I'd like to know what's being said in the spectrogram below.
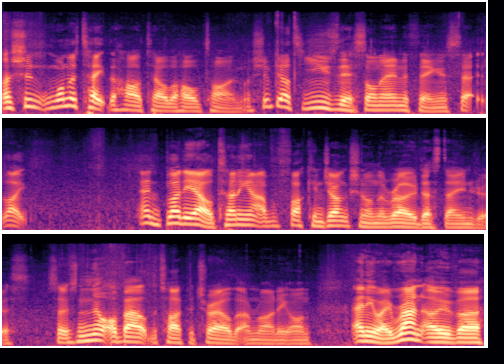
I shouldn't want to take the hardtail the whole time. I should be able to use this on anything and like, and bloody hell, turning out of a fucking junction on the road, that's dangerous. So it's not about the type of trail that I'm riding on. Anyway, rant over.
